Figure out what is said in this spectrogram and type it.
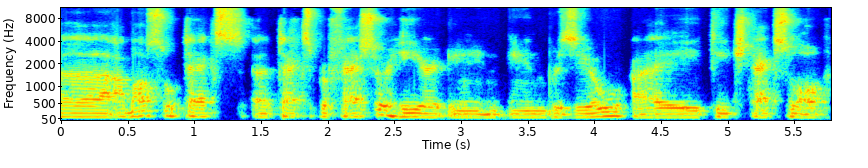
Uh, I'm also tax tax professor here in in Brazil. I teach tax law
